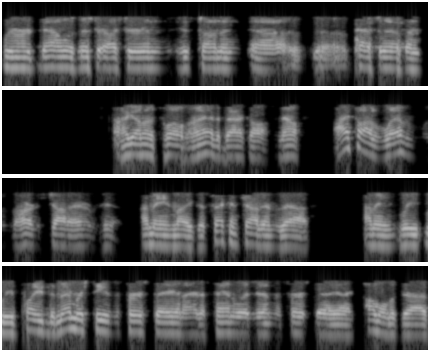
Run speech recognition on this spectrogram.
we were down with Mr. Usher and his son and, uh, uh, Pat Smith and I got on 12 and I had to back off. Now I thought 11 was the hardest shot I ever hit. I mean, like the second shot into that, I mean, we, we played the members tees the first day and I had a sandwich in the first day. I pummeled the drive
